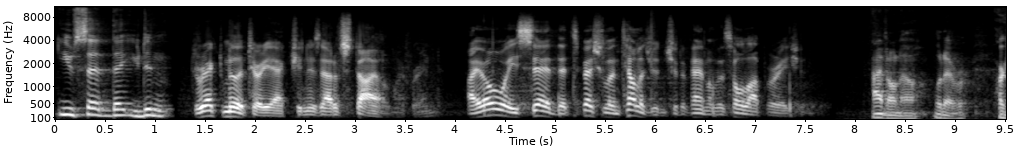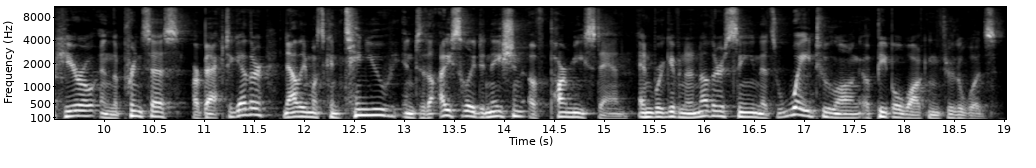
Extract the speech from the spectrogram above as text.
you said that you didn't. Direct military action is out of style, my friend. I always said that special intelligence should have handled this whole operation. I don't know, whatever. Our hero and the princess are back together. Now they must continue into the isolated nation of Parmistan. And we're given another scene that's way too long of people walking through the woods.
